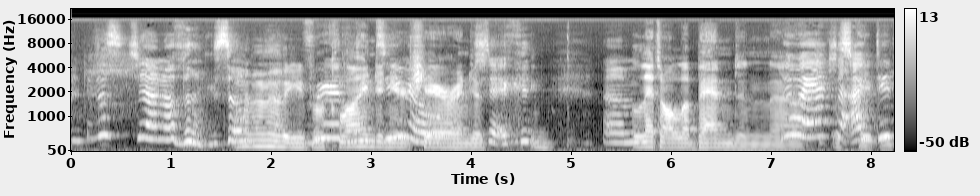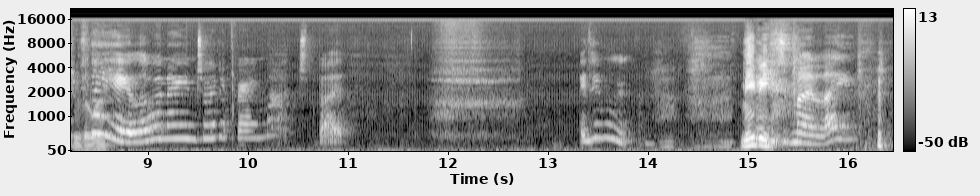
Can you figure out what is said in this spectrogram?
I just channeled like so. I don't know, you've weird reclined in your Latino chair and just chick. Um, let all abandon uh, no, I actually I did play. Halo and I enjoyed it very much, but it didn't Maybe change my life.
